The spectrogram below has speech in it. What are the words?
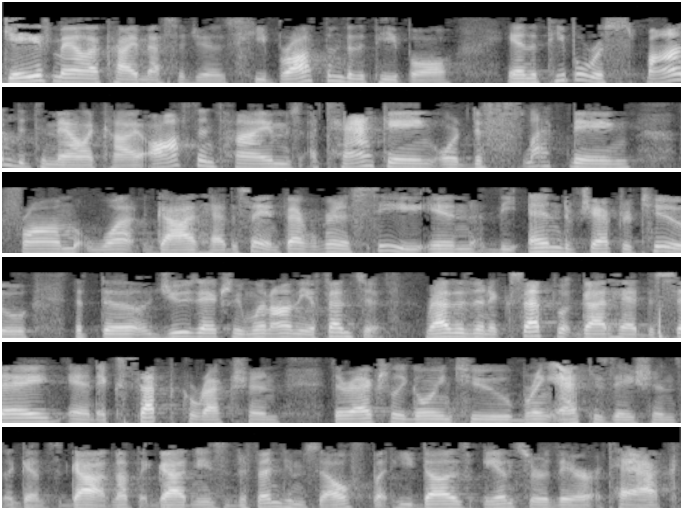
gave Malachi messages, he brought them to the people, and the people responded to Malachi, oftentimes attacking or deflecting from what God had to say. In fact, we're going to see in the end of chapter 2 that the Jews actually went on the offensive. Rather than accept what God had to say and accept correction, they're actually going to bring accusations against God. Not that God needs to defend himself, but he does answer their attack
